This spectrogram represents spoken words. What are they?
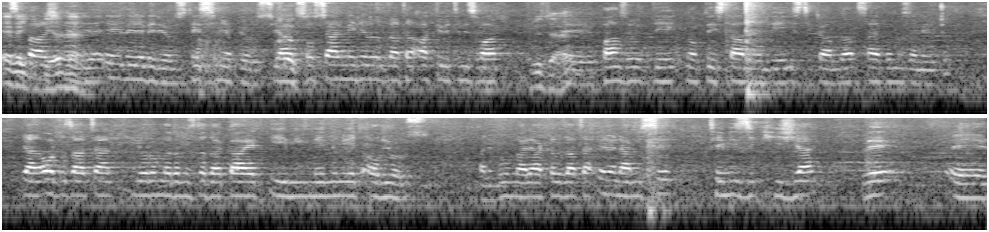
eve Sipariş gidiyor. he. veriyor, evlere veriyoruz, teslim yapıyoruz. Yani Çok- sosyal medyada da zaten aktivitemiz var. Güzel. E, panzoretti.istanbul diye Instagram'da sayfamızda mevcut. Yani orada zaten yorumlarımızda da gayet iyi memnuniyet alıyoruz. Hani bununla alakalı zaten en önemlisi temizlik, hijyen ve e,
